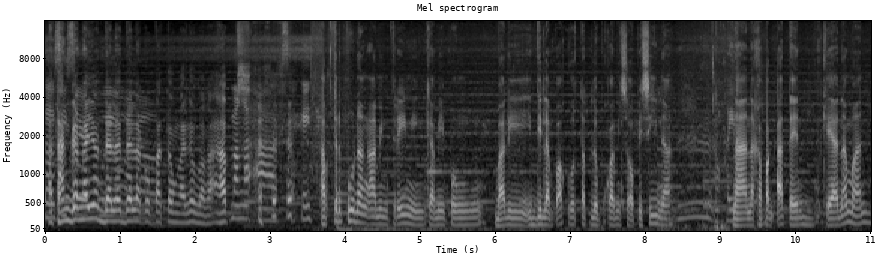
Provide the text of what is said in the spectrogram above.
So, At si hanggang Sir ngayon, po yung dala-dala ano, ko pa tong ano, mga apps. mga apps. Okay. After po ng aming training, kami pong, bali, hindi lang po ako, tatlo po kami sa opisina Mm, okay. na nakapag-attend. Kaya naman,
